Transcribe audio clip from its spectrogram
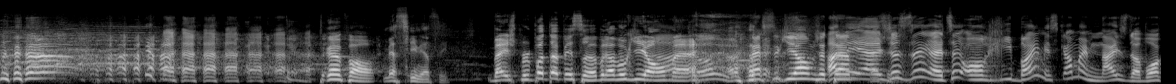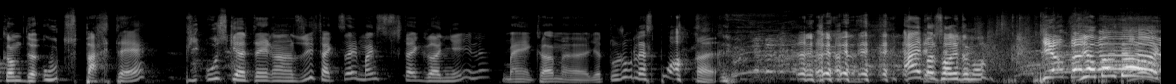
Très fort. Merci, merci. Ben, je peux pas topper ça. Bravo, Guillaume. Ah, Euh, cool. Merci Guillaume, je Ah, t'aime. mais euh, juste dire, euh, tu sais, on rit bien, mais c'est quand même nice de voir comme de où tu partais, puis où ce que t'es rendu. Fait que, tu sais, même si tu te fais gagner, là, ben, comme, il y a toujours de l'espoir. Ouais. hey, bonne soirée tout le monde. Guillaume Guillaume Boldoc!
